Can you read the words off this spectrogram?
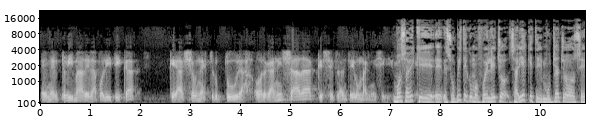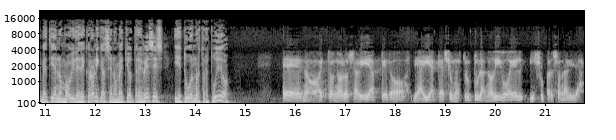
en el clima de la política que haya una estructura organizada que se plantee un magnicidio. Vos sabés que, eh, ¿supiste cómo fue el hecho? ¿Sabías que este muchacho se metía en los móviles de Crónica, se nos metió tres veces y estuvo en nuestro estudio? Eh, no, esto no lo sabía, pero de ahí a que haya una estructura, no digo él y su personalidad,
